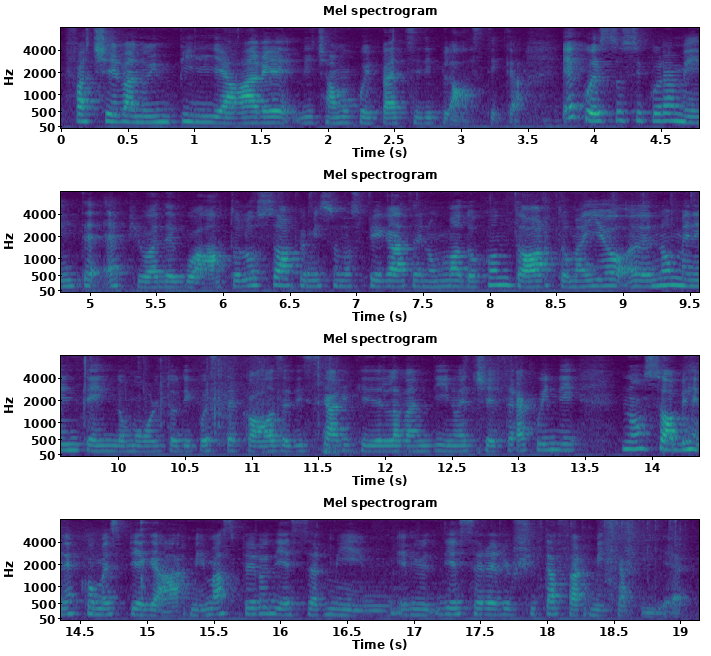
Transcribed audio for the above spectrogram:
facevano impigliare diciamo quei pezzi di plastica. E questo sicuramente è più adeguato. Lo so che mi sono spiegata in un modo contorto ma io eh, non me ne intendo molto di queste cose di scarichi del lavandino eccetera quindi non so bene come spiegarmi ma spero di, essermi, di essere riuscita a farmi capire.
